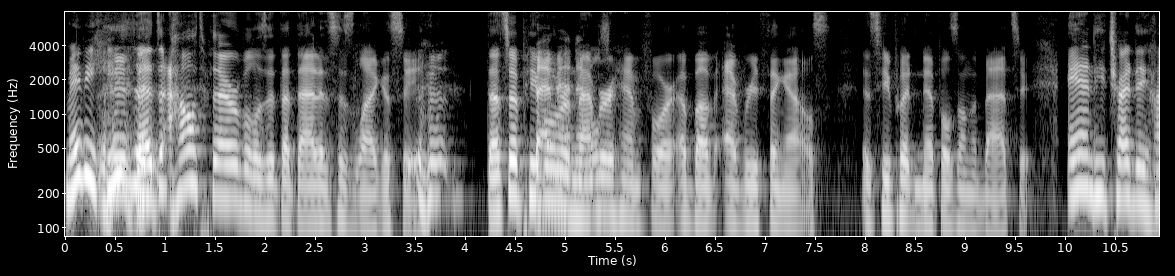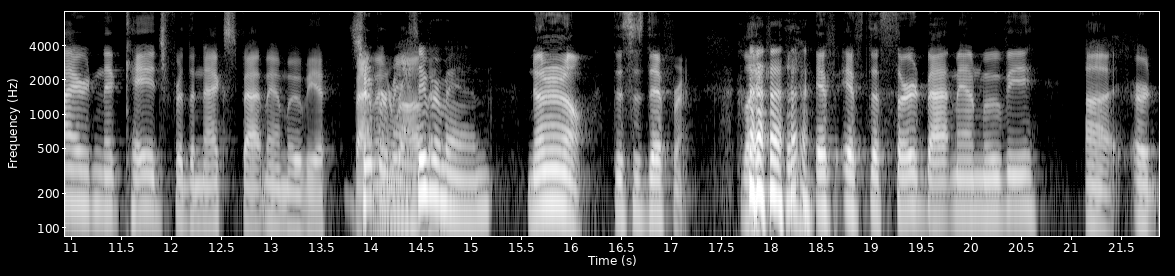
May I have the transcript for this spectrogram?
Maybe he's the. That's how terrible is it that that is his legacy? That's what people Batman remember nipples. him for above everything else. Is he put nipples on the bat suit? And he tried to hire Nick Cage for the next Batman movie. If Batman Superman. Robin. Superman. No, no, no. This is different. Like if if the third Batman movie, uh, or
